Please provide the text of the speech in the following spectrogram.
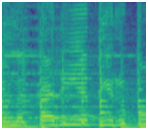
சொலக்கரிய திருப்பு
